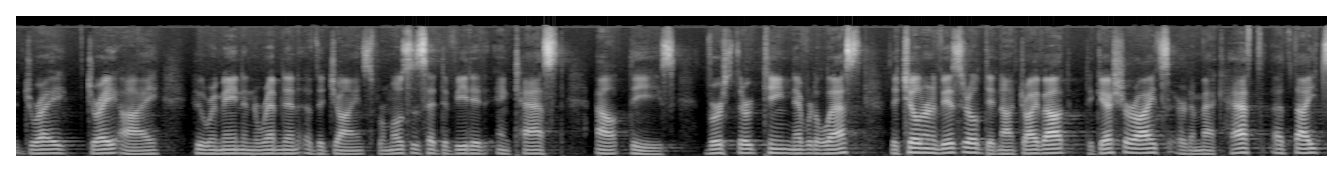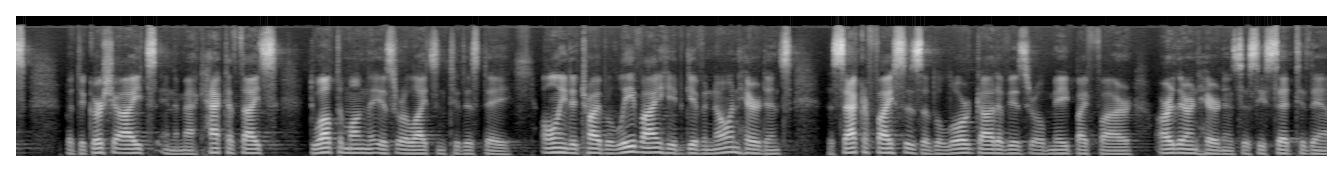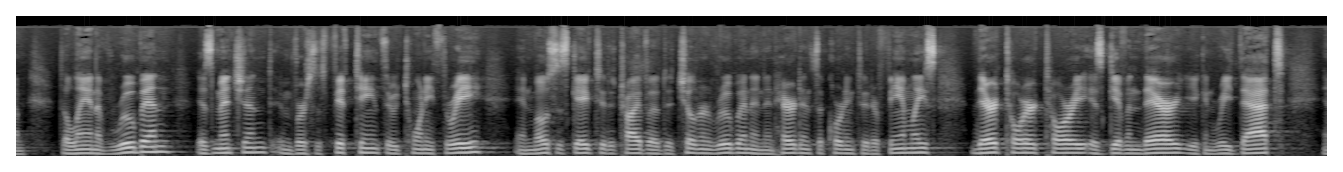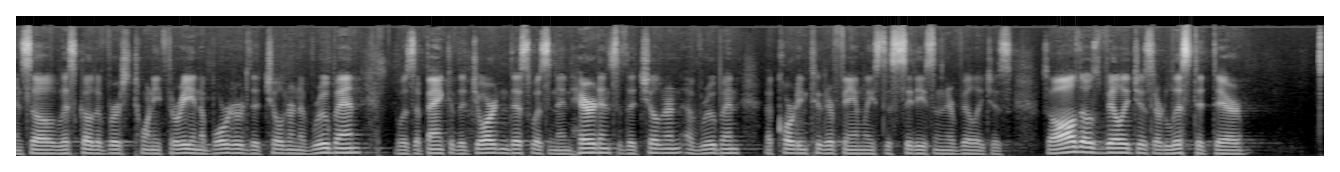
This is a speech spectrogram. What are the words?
Dre, Drei, who remained in the remnant of the giants, for Moses had defeated and cast out these. Verse 13, nevertheless, the children of Israel did not drive out the Geshurites or the Maachathites, but the Gershites and the Maachathites dwelt among the Israelites unto this day. Only the tribe of Levi he had given no inheritance. The sacrifices of the Lord God of Israel made by fire are their inheritance, as he said to them. The land of Reuben is mentioned in verses 15 through 23, and Moses gave to the tribe of the children of Reuben an inheritance according to their families. Their territory is given there. You can read that. And so let's go to verse 23. In the border of the children of Reuben was the bank of the Jordan. This was an inheritance of the children of Reuben according to their families, the cities, and their villages. So all those villages are listed there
